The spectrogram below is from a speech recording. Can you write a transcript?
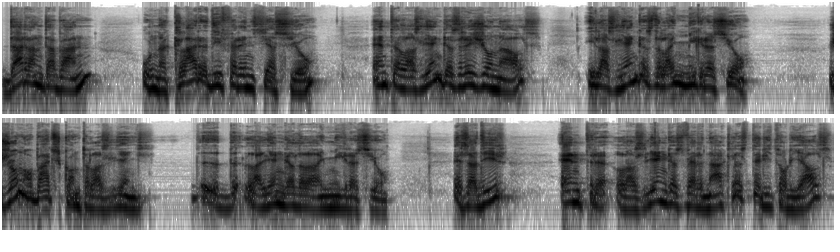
d'ara endavant, una clara diferenciació entre les llengües regionals i les llengües de la immigració. Jo no vaig contra les llengües, de, de, la llengua de la immigració. És a dir, entre les llengües vernacles territorials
